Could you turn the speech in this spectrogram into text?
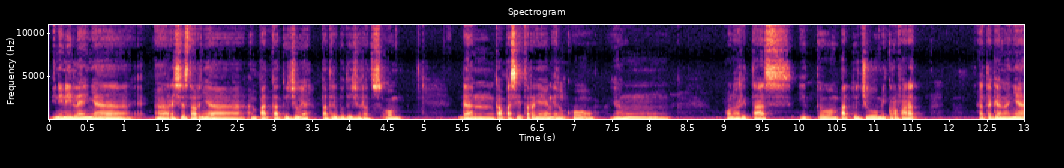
Ini nilainya uh, resistornya 4K7 ya 4700 ohm dan kapasitornya yang elko yang polaritas itu 47 mikrofarad. Nah, tegangannya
